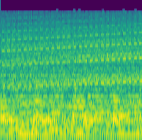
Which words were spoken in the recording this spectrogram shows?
Thank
